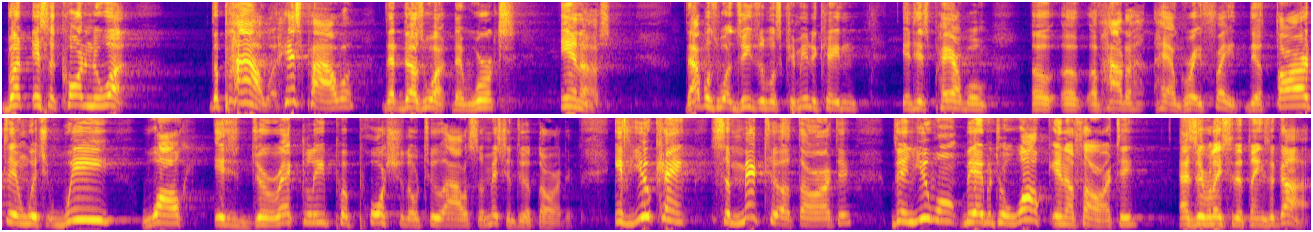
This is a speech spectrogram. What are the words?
but it's according to what? The power, His power that does what? That works in us. That was what Jesus was communicating in his parable of, of, of how to have great faith. The authority in which we walk is directly proportional to our submission to authority. If you can't submit to authority, then you won't be able to walk in authority as it relates to the things of God.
